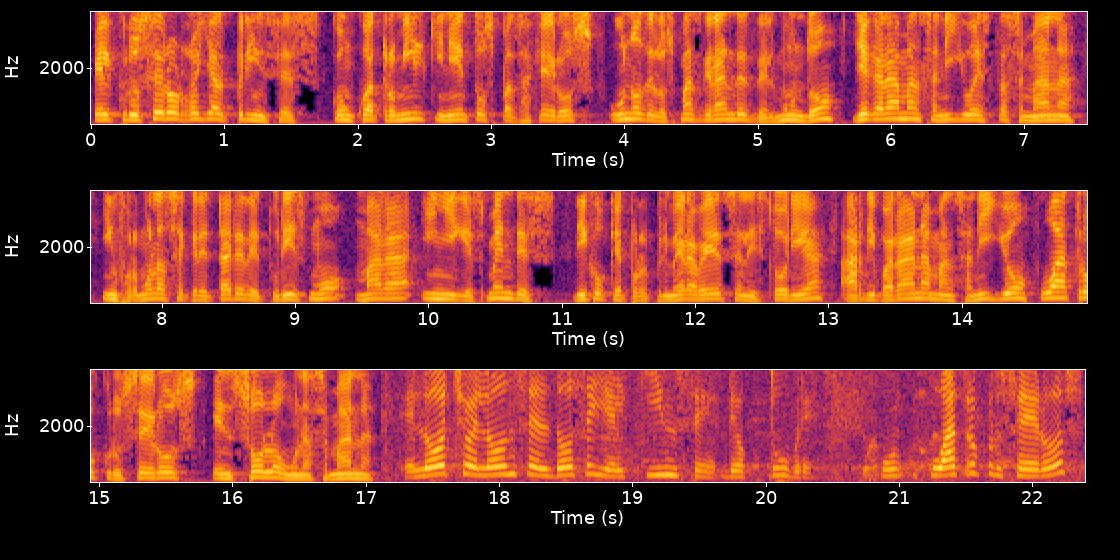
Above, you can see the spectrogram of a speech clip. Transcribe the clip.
El crucero Royal Princess, con 4.500 pasajeros, uno de los más grandes del mundo, llegará a Manzanillo esta semana, informó la secretaria de Turismo Mara Iñiguez Méndez. Dijo que por primera vez en la historia arribarán a Manzanillo cuatro cruceros en solo una semana. El 8, el 11, el 12 y el 15 de octubre. cuatro cruceros.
